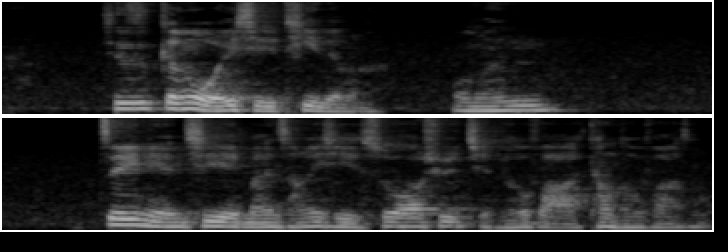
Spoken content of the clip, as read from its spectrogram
就是跟我一起剃的嘛。我们这一年其实也蛮常一起说要去剪头发、烫头发什么。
